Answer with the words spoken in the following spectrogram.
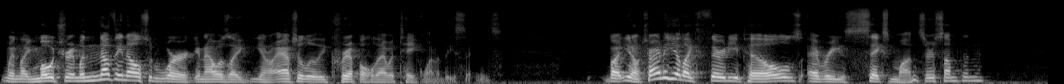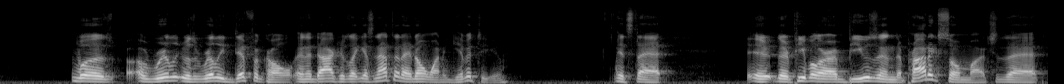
when like Motrin, when nothing else would work, and I was like, you know, absolutely crippled, I would take one of these things. But, you know, trying to get like 30 pills every six months or something was a really was really difficult, and the doctor's like, it's not that I don't want to give it to you, it's that it, there people are abusing the product so much that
